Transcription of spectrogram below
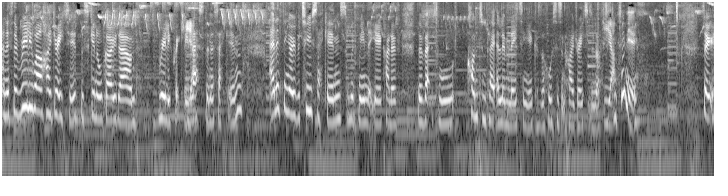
and if they're really well hydrated, the skin will go down really quickly, Yeah. less than a second. Anything over two seconds would mean that you're kind of, the vets will contemplate eliminating you because the horse isn't hydrated enough to Yeah. continue. So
